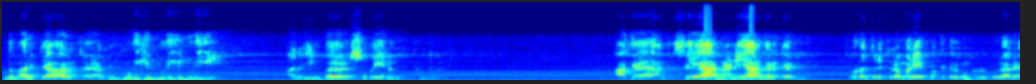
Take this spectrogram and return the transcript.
இந்த மாதிரி தேவாரத்தை அப்படி முழுகி முழுகி முழுகி அது இன்ப சுவையை நமக்கு ஆக அந்த செய்யார் நனியாருங்கிற கேள்வி தூரத்தில் இருக்கிற மலையை பக்கத்தில் கொண்டு இருக்கிறாரு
